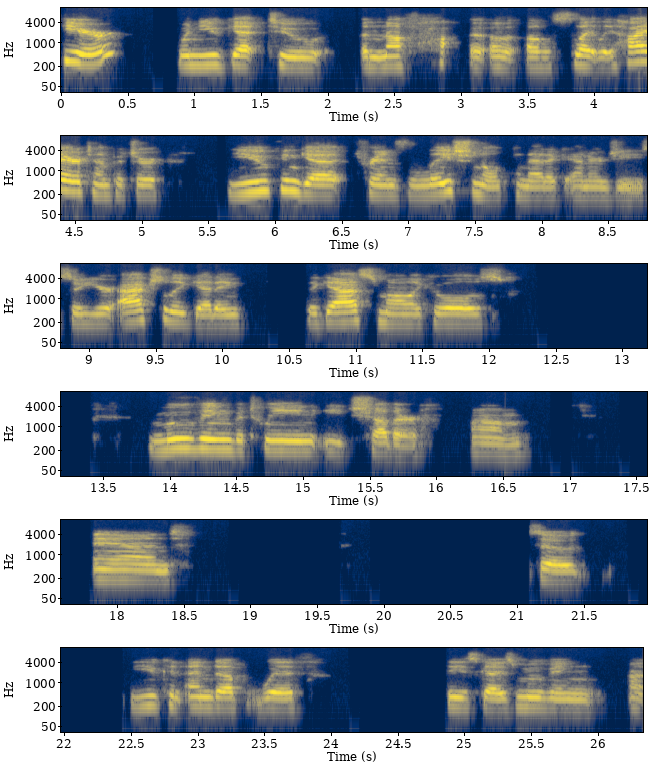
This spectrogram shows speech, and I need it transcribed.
here, when you get to enough, a, a slightly higher temperature, you can get translational kinetic energy. So you're actually getting the gas molecules moving between each other. Um, and so you can end up with these guys moving. Uh,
